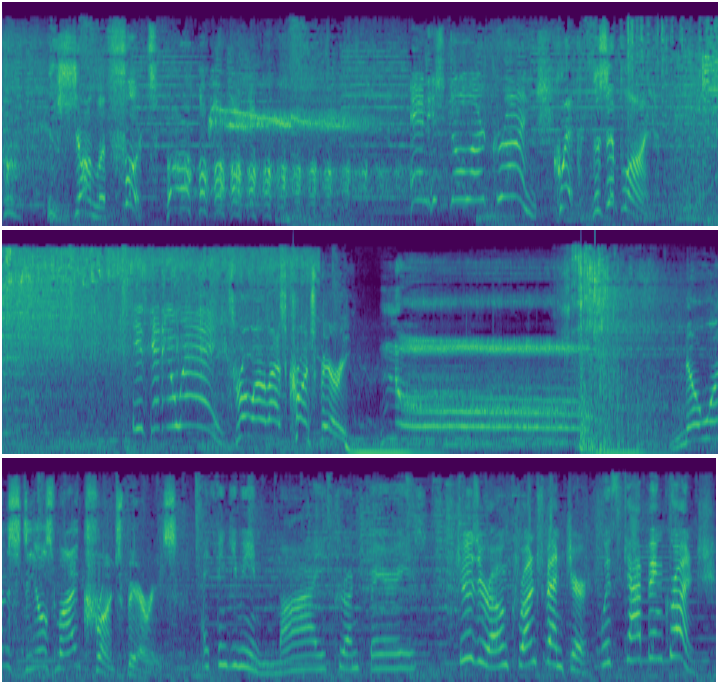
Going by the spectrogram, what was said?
it's Jean LaFoote. And he stole our crunch. Quick, the zip line. He's getting away. Throw our last Crunch Berry. No! no one steals my crunch berries. I think you mean my crunch berries. Choose your own crunch venture with Cap'n Crunch.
